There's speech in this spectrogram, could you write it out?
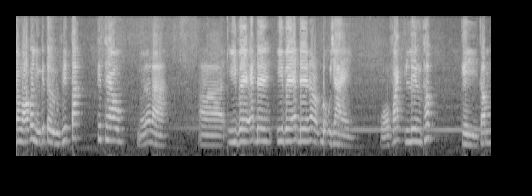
trong đó có những cái từ viết tắt tiếp theo nữa là à, IVSD IVSD nó là độ dài của vách liên thất kỳ tâm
